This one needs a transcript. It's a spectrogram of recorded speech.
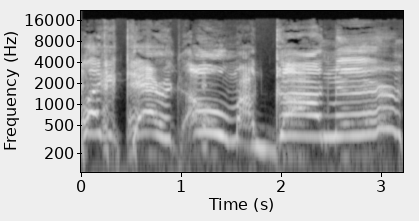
like a carrot. Oh my god, man!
